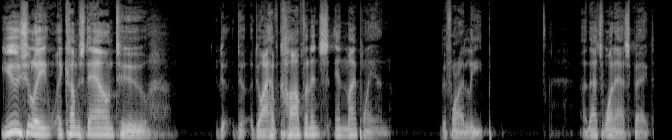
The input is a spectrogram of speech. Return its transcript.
usually it comes down to do, do, do I have confidence in my plan? Before I leap. Uh, that's one aspect.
